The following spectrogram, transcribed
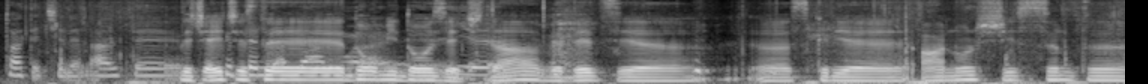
toate celelalte. Deci aici câte le este aveam, uh, 2020, e- da? Vedeți, uh, uh, scrie anul și sunt uh,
